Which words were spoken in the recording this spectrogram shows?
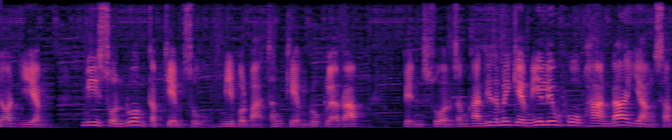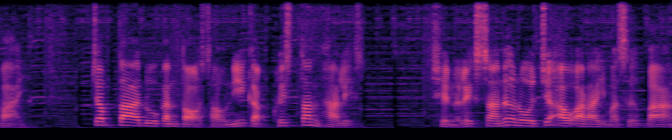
ยอดเยี่ยม มีส่วนร่วมกับเกมสูง มีบทบาททั้งเกมรุกและรับ เป็นส่วนสำคัญที่ทำให้เกมนี้ลิเวอร์พูลผ่านได้อย่างสบาย จับตาดูกันต่อเสาร์นี้กับคริสตันพาเลสเชนอเล็กซานเดอร์โนจะเอาอะไรมาเสิร์ฟบ้าง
